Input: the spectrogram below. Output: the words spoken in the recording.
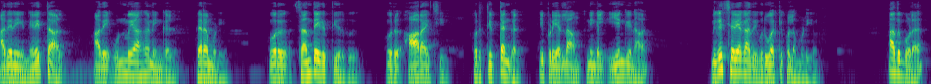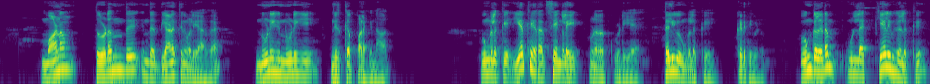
அதை நீங்கள் நினைத்தால் அதை உண்மையாக நீங்கள் பெற முடியும். ஒரு சந்தேக தீர்வு ஒரு ஆராய்ச்சி ஒரு திட்டங்கள் இப்படியெல்லாம் நீங்கள் இயங்கினால் மிகச்சரியாக அதை உருவாக்கி கொள்ள முடியும். அதுபோல மனம் தொடர்ந்து இந்த தியானத்தின் வழியாக நுணுகி நுணுகி நிற்க பழகினால் உங்களுக்கு இயற்கை ரகசியங்களை உணரக்கூடிய தெளிவு உங்களுக்கு கிடைத்துவிடும். உங்களிடம் உள்ள கேள்விகளுக்கு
